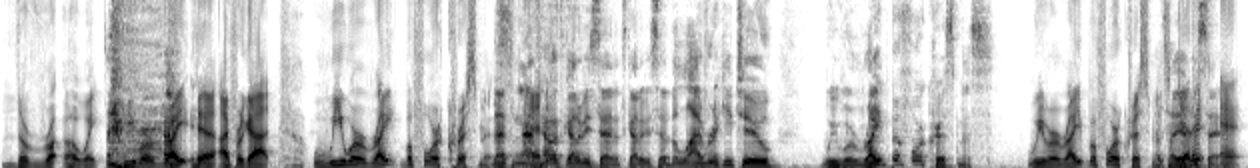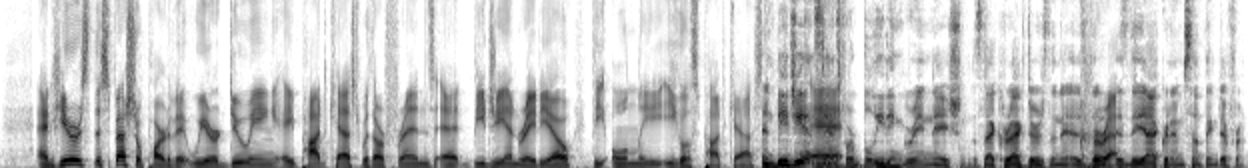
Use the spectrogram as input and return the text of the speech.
the. Ru- Oh wait, we were right. Yeah, I forgot. We were right before Christmas. That's that's And how it's got to be said. It's got to be said. The live Ricky two. We were right before Christmas. We were right before Christmas. That's how you Get have to it? say it. And, and here's the special part of it. We are doing a podcast with our friends at BGN Radio, the only Eagles podcast. And BGN stands for Bleeding Green Nation. Is that correct, or is the is, the is the acronym something different?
